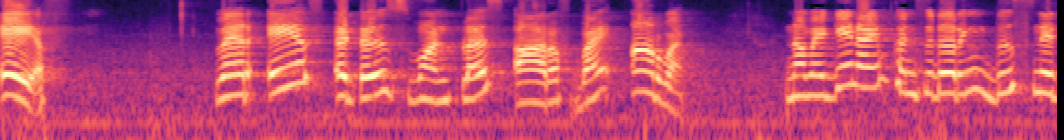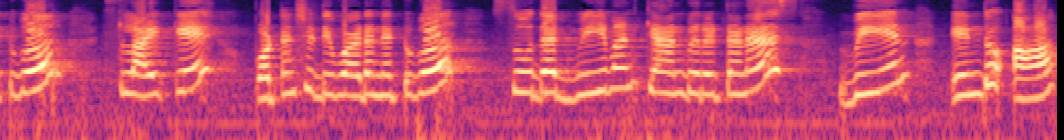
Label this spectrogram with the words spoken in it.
AF where AF it is 1 plus RF by R1. Now again I am considering this network it's like a potential divider network so that V1 can be written as Vn into R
